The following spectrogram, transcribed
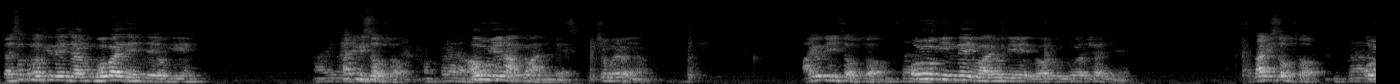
자 섞으면 어떻게 되는지 알고 뭐 봐야 돼 이제 여기 칼륨 있어 없어? 없어요. 아우 얘는 안 가면 안 돼. 붙여버려 그냥. 아이오딘 있어 없어? 있어요. 어 여기 있네 이거 아이오딘. 어 이거 동그라미 쳐야지. 납 있어 없어? 있어요. 어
